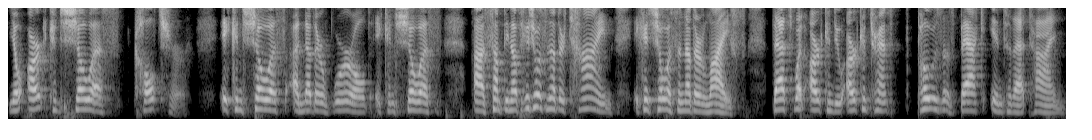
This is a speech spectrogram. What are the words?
You know, art can show us culture. It can show us another world. It can show us uh, something else. It can show us another time. It can show us another life. That's what art can do. Art can transpose us back into that time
